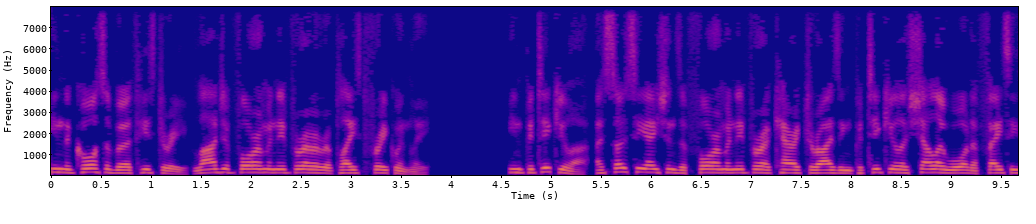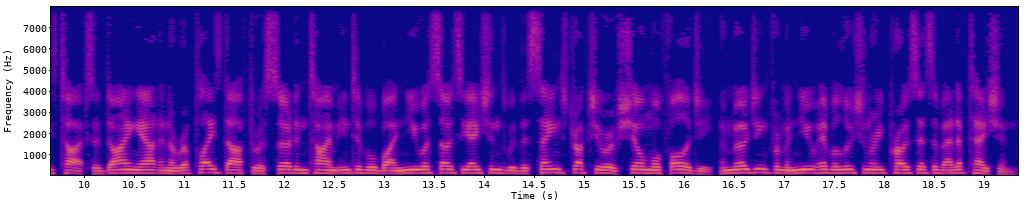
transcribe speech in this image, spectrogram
In the course of Earth history, larger foraminifera are replaced frequently. In particular, associations of foraminifera characterizing particular shallow water facies types are dying out and are replaced after a certain time interval by new associations with the same structure of shell morphology, emerging from a new evolutionary process of adaptation.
